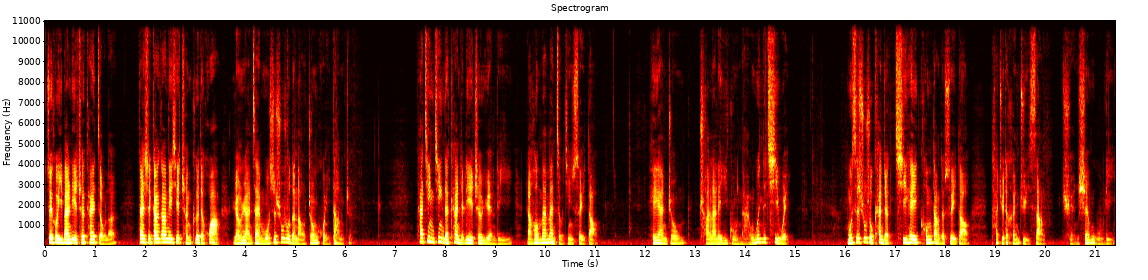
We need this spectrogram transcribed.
最后一班列车开走了。但是刚刚那些乘客的话仍然在摩斯叔叔的脑中回荡着。他静静的看着列车远离，然后慢慢走进隧道。黑暗中传来了一股难闻的气味。摩斯叔叔看着漆黑空荡的隧道，他觉得很沮丧，全身无力。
